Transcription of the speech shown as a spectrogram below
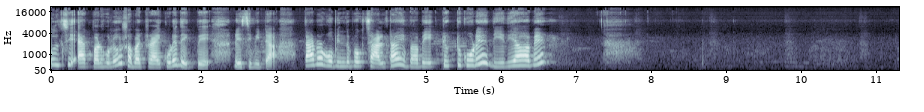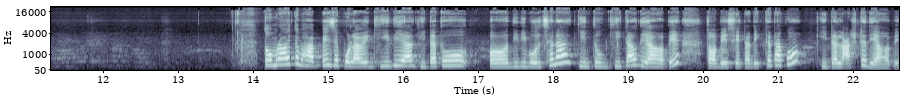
বলছি, একবার হলেও সবাই ট্রাই করে দেখবে রেসিপিটা তারপর গোবিন্দভোগ চালটা এভাবে একটু একটু করে দিয়ে দেওয়া হবে। তোমরা হয়তো ভাববে যে পোলাওয়ে ঘি দেওয়া ঘিটা তো দিদি বলছে না, কিন্তু ঘিটাও দেওয়া হবে। তবে সেটা দেখতে থাকো, ঘিটা লাস্টে দেওয়া হবে।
